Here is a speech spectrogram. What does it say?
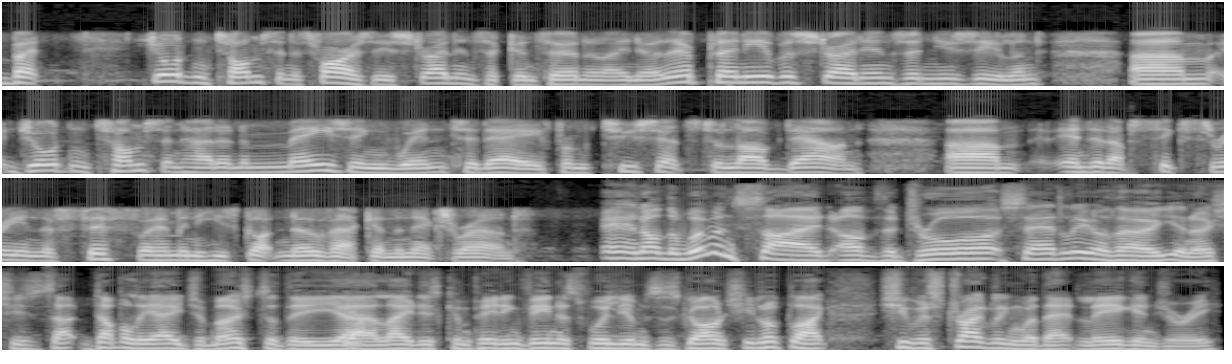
but Jordan Thompson, as far as the Australians are concerned, and I know there are plenty of Australians in New Zealand, um, Jordan Thompson had an amazing win today from two sets to love down. Um, ended up 6 3 in the fifth for him, and he's got Novak in the next round. And on the women's side of the draw, sadly, although you know she's double the age of most of the uh, yeah. ladies competing, Venus Williams is gone. She looked like she was struggling with that leg injury.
